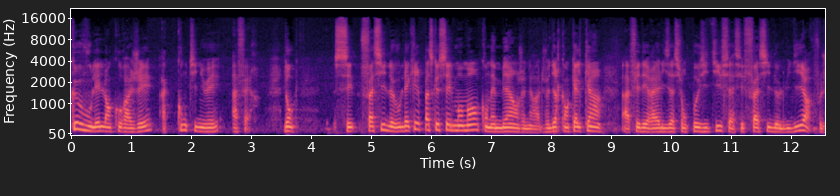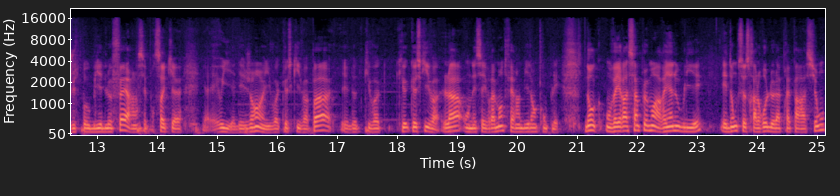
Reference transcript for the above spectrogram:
que vous voulez l'encourager à continuer à faire. Donc, c'est facile de vous le décrire parce que c'est le moment qu'on aime bien en général. Je veux dire, quand quelqu'un a fait des réalisations positives, c'est assez facile de lui dire. Il faut juste pas oublier de le faire. Hein. C'est pour ça y, a, oui, il y a des gens, ils voient que ce qui va pas et d'autres qui voient que, que, ce qui va. Là, on essaye vraiment de faire un bilan complet. Donc, on veillera simplement à rien oublier. Et donc, ce sera le rôle de la préparation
